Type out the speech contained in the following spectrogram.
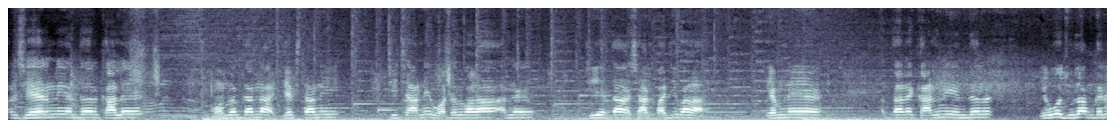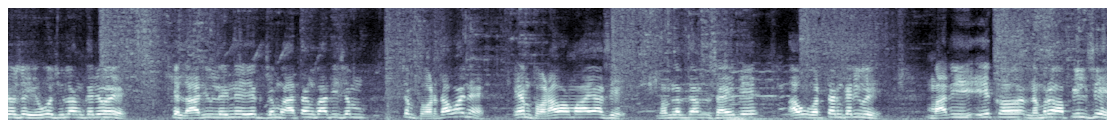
અમારા શહેરની અંદર કાલે મામલતદારના અધ્યક્ષતાની જે ચાની હોટલવાળા અને જે હતા શાકભાજીવાળા, એમને અત્યારે કાલની અંદર એવો જુલામ કર્યો છે, એવો જુલામ કર્યો છે કે લારીઓ લઈને એક જેમ આતંકવાદી જેમ જેમ દોડતા હોય ને, એમ દોડાવવામાં આવ્યા છે. મામલતદાર સાહેબે આવું વર્તન કર્યું છે. મારી એક નમ્ર અપીલ છે.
